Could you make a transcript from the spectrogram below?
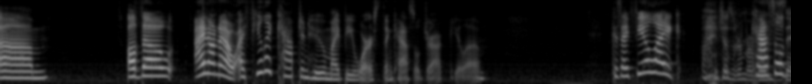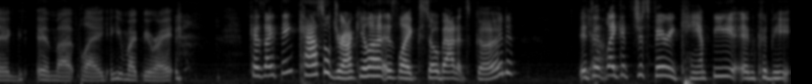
Um, although I don't know, I feel like Captain Who might be worse than Castle Dracula. Because I feel like, I just remember Castle- Zig in that play. He might be right. because I think Castle Dracula is like so bad it's good. It's Yeah. like it's just very campy and could be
